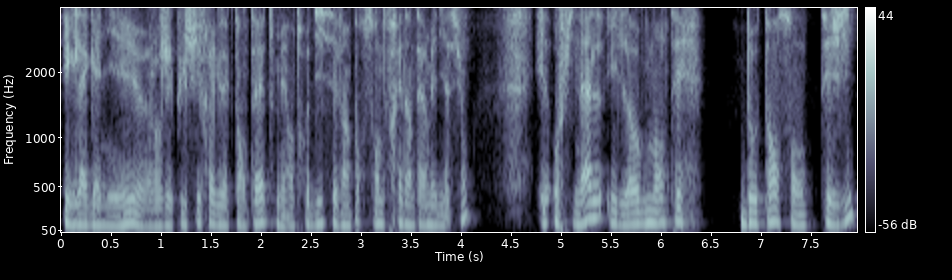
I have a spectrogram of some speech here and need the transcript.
et il a gagné, euh, alors j'ai plus le chiffre exact en tête, mais entre 10 et 20% de frais d'intermédiation. Et au final, il a augmenté d'autant son TJ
